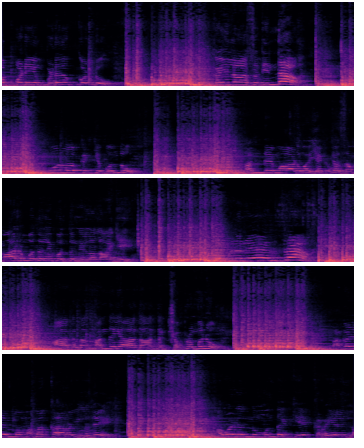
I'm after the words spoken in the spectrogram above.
ಅಪ್ಪಣೆಯ ಪಡೆದುಕೊಂಡು ಕೈಲಾಸದಿಂದ ಭೂಲೋಕಕ್ಕೆ ಬಂದು ತಂದೆ ಮಾಡುವ ಯಜ್ಞ ಸಮಾರಂಭದಲ್ಲಿ ಬಂದು ನಿಲ್ಲಲಾಗಿ. ಆಗಲ ತಂದೆಯಾದ ದಕ್ಷಬ್ರಹ್ಮನು ಮಗಳೆಂಬ ಮಮಕಾರವಿಲ್ಲದೆ ಅವಳನ್ನು ಮುಂದಕ್ಕೆ ಕರೆಯಲಿಲ್ಲ.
